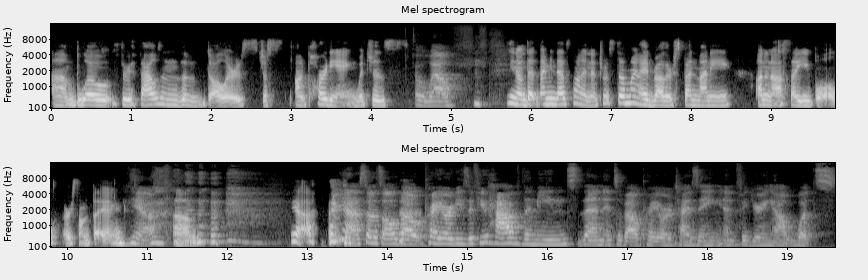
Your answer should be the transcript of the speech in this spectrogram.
um, blow through thousands of dollars just on partying, which is oh wow, you know that I mean that's not an interest of mine. I'd rather spend money on an acai bowl or something. Yeah. Um, yeah. yeah. So it's all about priorities. If you have the means, then it's about prioritizing and figuring out what's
